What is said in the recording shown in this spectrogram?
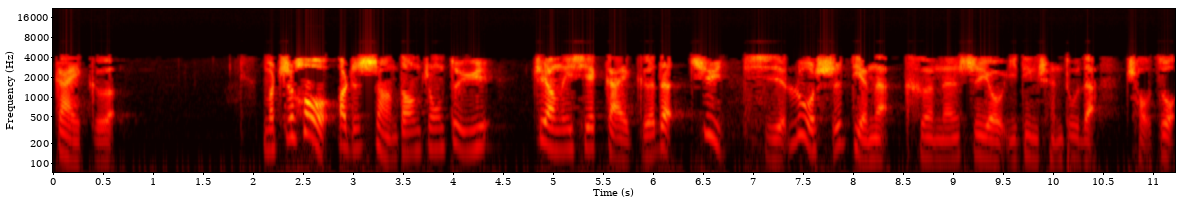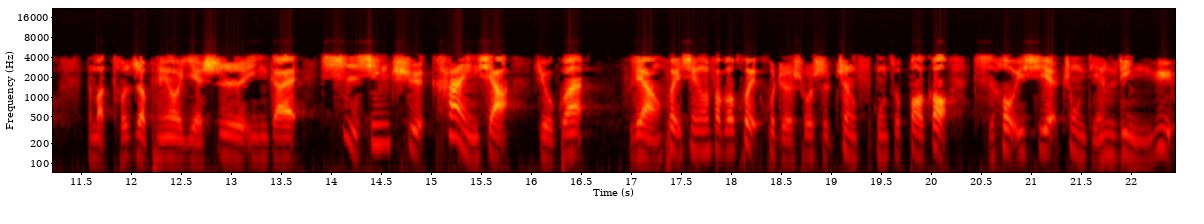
改革。那么之后二级市场当中，对于这样的一些改革的具体落实点呢，可能是有一定程度的炒作。那么投资者朋友也是应该细心去看一下有关。两会新闻发布会，或者说是政府工作报告，此后一些重点领域，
